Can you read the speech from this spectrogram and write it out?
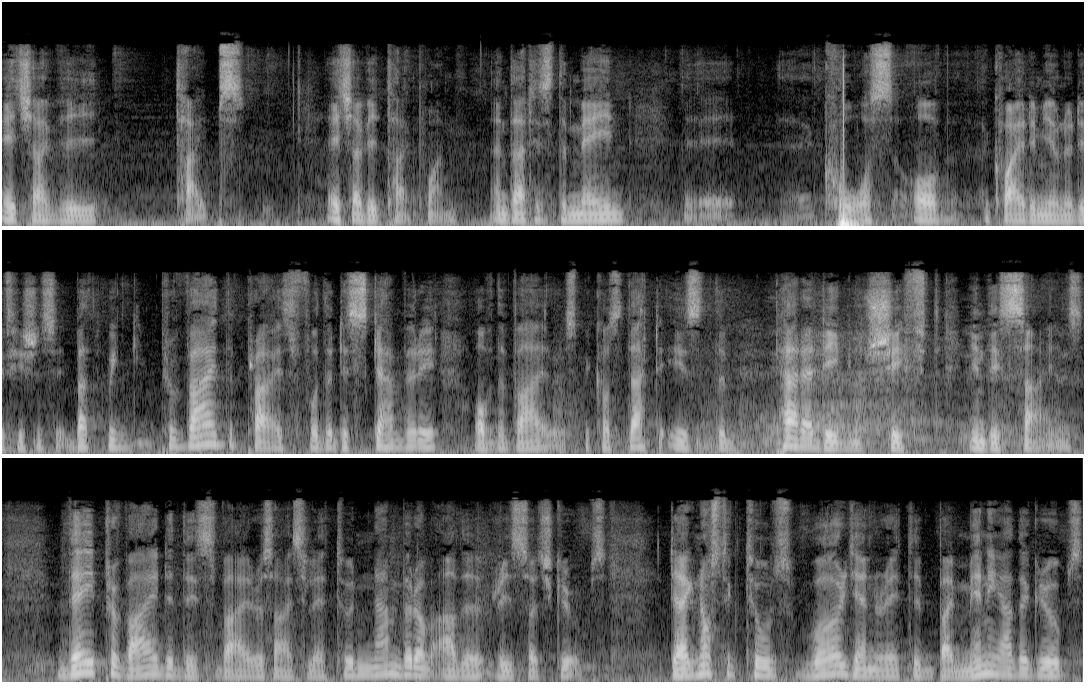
HIV types, HIV type 1, and that is the main uh, cause of acquired immunodeficiency. But we provide the prize for the discovery of the virus because that is the paradigm shift in this science. They provided this virus isolate to a number of other research groups. Diagnostic tools were generated by many other groups,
